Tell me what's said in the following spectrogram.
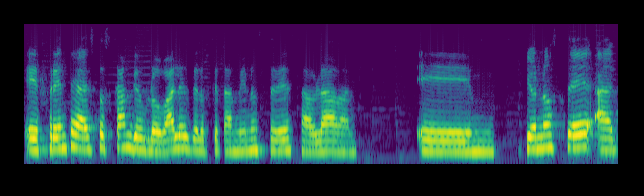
eh, frente a estos cambios globales de los que también ustedes hablaban. Eh, yo no sé a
